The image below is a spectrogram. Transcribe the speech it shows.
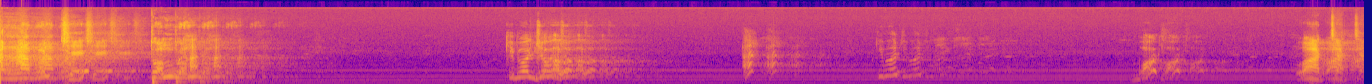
আল্লাহ বলছে, তোমরা কি বলছো আচ্ছা আচ্ছা।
